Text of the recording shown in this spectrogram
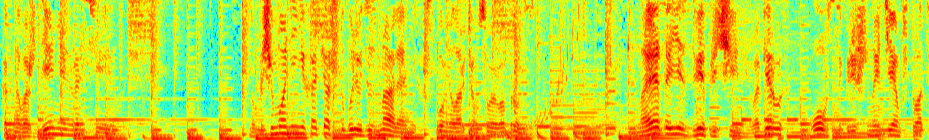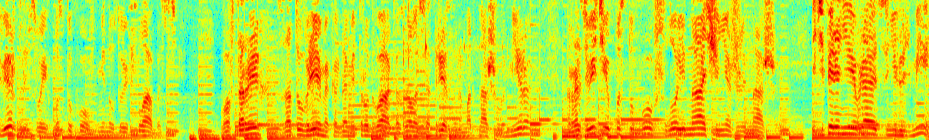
как наваждение рассеялось. Но почему они не хотят, чтобы люди знали о них? Вспомнил Артем свой вопрос. На это есть две причины. Во-первых, овцы грешны тем, что отвергли своих пастухов в минуту их слабости. Во-вторых, за то время, когда метро-2 оказалось отрезанным от нашего мира, развитие пастухов шло иначе, нежели наше. И теперь они являются не людьми,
